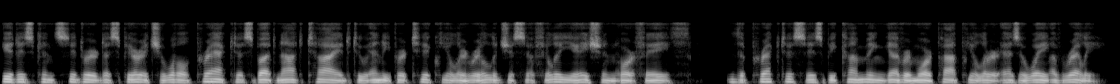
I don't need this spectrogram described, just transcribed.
It is considered a spiritual practice but not tied to any particular religious affiliation or faith. The practice is becoming ever more popular as a way of really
